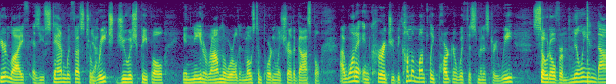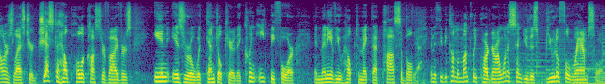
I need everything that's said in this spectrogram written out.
your life as you stand with us to Yeah. reach Jewish people in need around the world, and most importantly, share the gospel. I want to encourage you, become a monthly partner with this ministry. We sowed over a million dollars last year just to help Holocaust survivors in Israel with dental care. They couldn't eat before, and many of you helped to make that possible. Yeah. And if you become a monthly partner, I want to send you this beautiful ram's horn.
